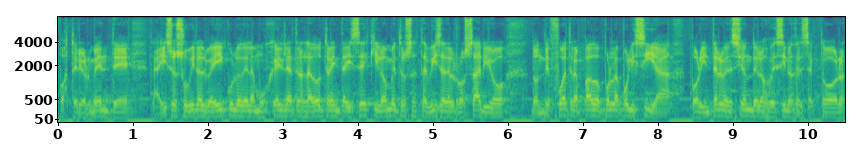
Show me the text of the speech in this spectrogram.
Posteriormente la hizo subir al vehículo de la mujer y la trasladó 36 kilómetros hasta Villa del Rosario, donde fue atrapado por la policía por intervención de los vecinos del sector.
